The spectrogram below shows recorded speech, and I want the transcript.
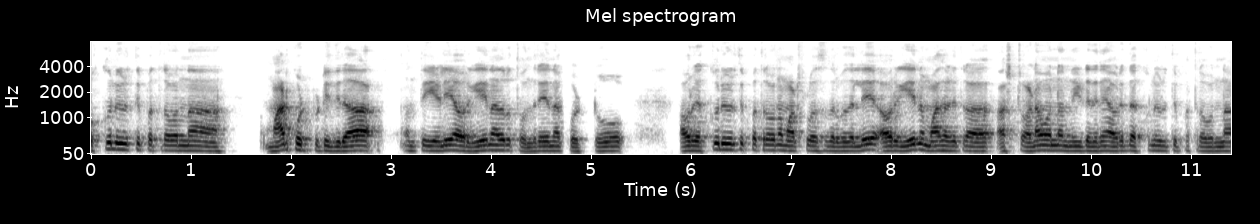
ಹಕ್ಕು ನಿವೃತ್ತಿ ಪತ್ರವನ್ನು ಮಾಡಿಕೊಟ್ಬಿಟ್ಟಿದ್ದೀರಾ ಅಂತ ಹೇಳಿ ಅವ್ರಿಗೆ ಏನಾದರೂ ತೊಂದರೆಯನ್ನು ಕೊಟ್ಟು, ಅವ್ರಿಗೆ ಹಕ್ಕು ನಿವೃತ್ತಿ ಪತ್ರವನ್ನು ಮಾಡಿಕೊಳ್ಳೋ ಸಂದರ್ಭದಲ್ಲಿ ಅವ್ರಿಗೆ ಏನು ಮಾತಾಡಿದ್ರೆ ಅಷ್ಟು ಹಣವನ್ನು ನೀಡಿದರೆ ಅವರಿಂದ ಹಕ್ಕು ನಿವೃತ್ತಿ ಪತ್ರವನ್ನು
